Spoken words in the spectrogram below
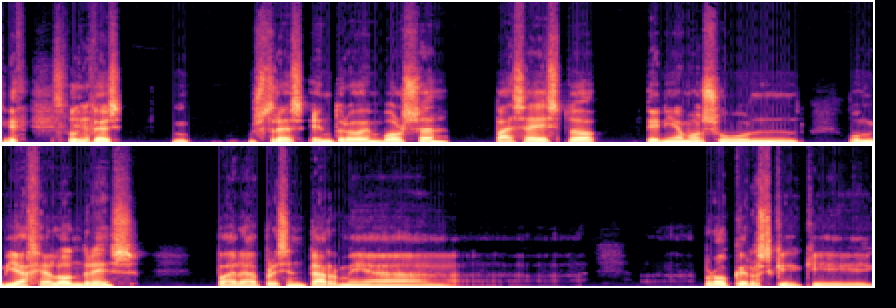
Entonces, ostras, entro en bolsa, pasa esto, teníamos un, viaje a Londres para presentarme a brokers que,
